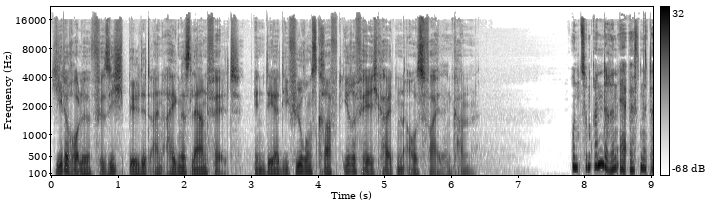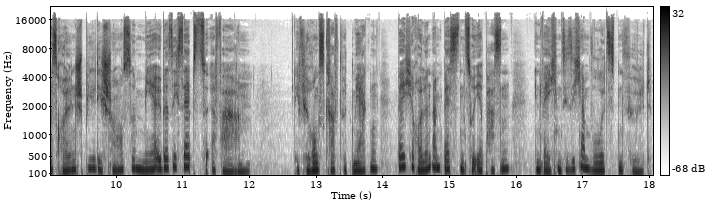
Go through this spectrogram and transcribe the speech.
Jede Rolle für sich bildet ein eigenes Lernfeld, in der die Führungskraft ihre Fähigkeiten ausfeilen kann. Und zum anderen eröffnet das Rollenspiel die Chance, mehr über sich selbst zu erfahren. Die Führungskraft wird merken, welche Rollen am besten zu ihr passen, in welchen sie sich am wohlsten fühlt.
